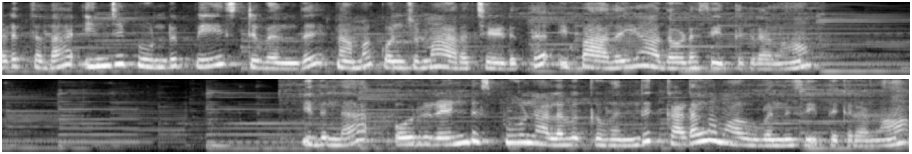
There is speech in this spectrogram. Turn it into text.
அடுத்ததாக இஞ்சி பூண்டு பேஸ்ட்டு வந்து நம்ம கொஞ்சமாக அரைச்சி எடுத்து இப்போ அதையும் அதோட சேர்த்துக்கிடலாம் இதில் ஒரு ரெண்டு ஸ்பூன் அளவுக்கு வந்து கடலை மாவு வந்து சேர்த்துக்கிறலாம்.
